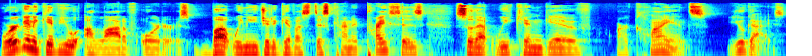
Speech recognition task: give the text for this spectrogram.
we're going to give you a lot of orders, but we need you to give us discounted prices so that we can give our clients, you guys,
